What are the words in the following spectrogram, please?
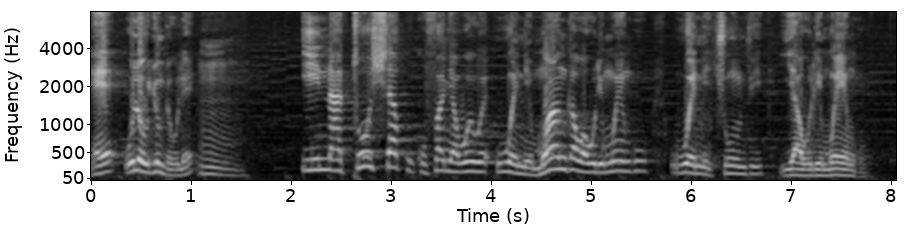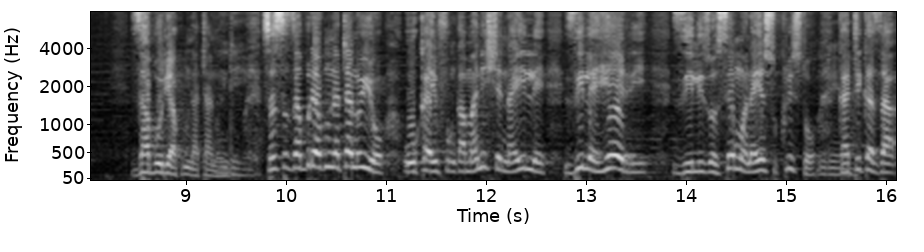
eh, ule ujumbe ule. Mm. Inatosha kukufanya wewe uwe ni mwanga wa ulimwengu uwe ni chumvi ya ulimwengu zaburi ya 15 hiyo sasa zaburi ya 15 hiyo ukaifungamanishe na ile zile heri zilizosemwa na yesu kristo katika za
